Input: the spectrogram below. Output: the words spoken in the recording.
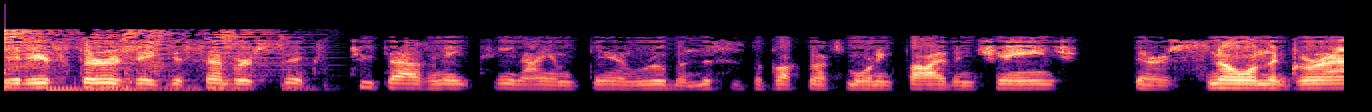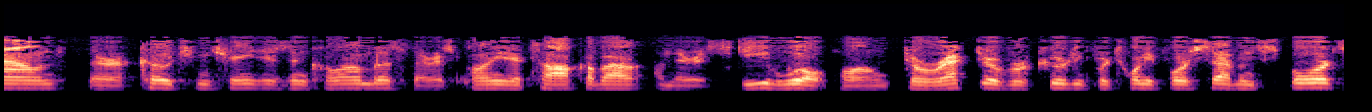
It is Thursday, December 6th, 2018. I am Dan Rubin. This is the Bucknuts Morning Five and Change. There is snow on the ground. There are coaching changes in Columbus. There is plenty to talk about. And there is Steve Wiltfong, Director of Recruiting for 24-7 Sports,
